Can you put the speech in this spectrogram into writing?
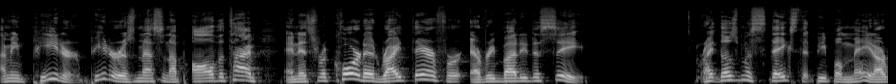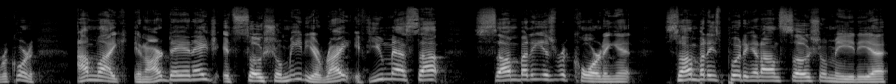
I mean, Peter, Peter is messing up all the time, and it's recorded right there for everybody to see. Right? Those mistakes that people made are recorded. I'm like, in our day and age, it's social media, right? If you mess up, somebody is recording it, somebody's putting it on social media,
